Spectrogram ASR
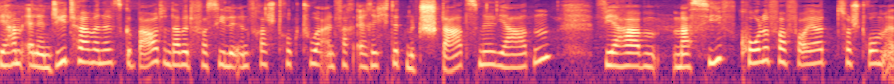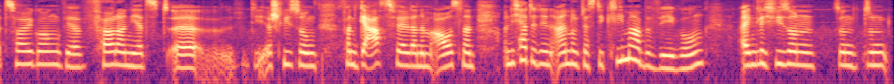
wir haben LNG-Terminals gebaut und damit fossile Infrastruktur einfach errichtet mit Staatsmilliarden. Wir haben massiv Kohle verfeuert zur Stromerzeugung. Wir fördern jetzt äh, die Erschließung von Gasfeldern im Ausland. Und ich hatte den Eindruck, dass die Klimabewegung eigentlich wie so ein, so ein, so ein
